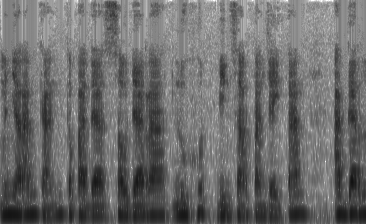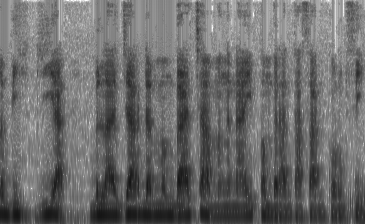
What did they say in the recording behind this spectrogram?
menyarankan kepada saudara Luhut Binsar Panjaitan agar lebih giat belajar dan membaca mengenai pemberantasan korupsi.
